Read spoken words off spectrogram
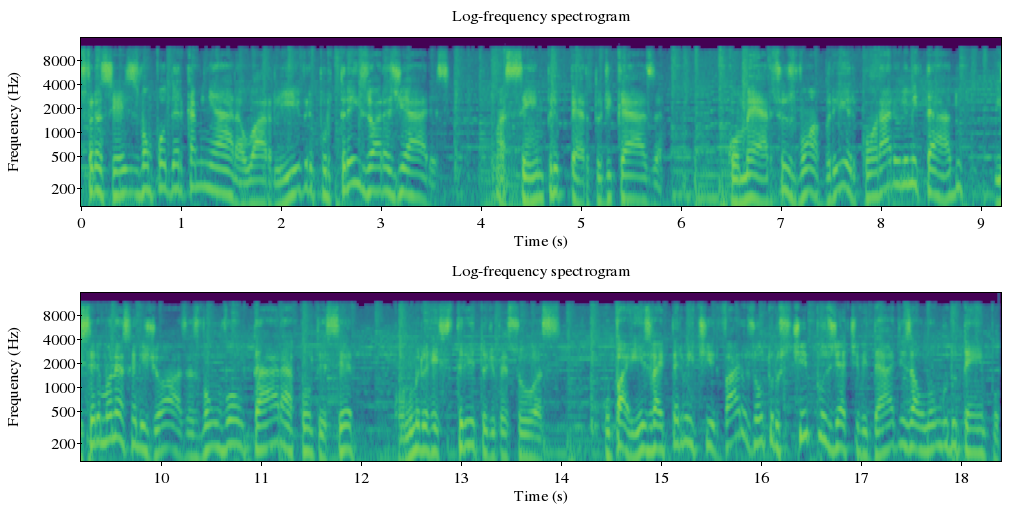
Os franceses vão poder caminhar ao ar livre por três horas diárias, mas sempre perto de casa. Comércios vão abrir com horário limitado e cerimônias religiosas vão voltar a acontecer com número restrito de pessoas. O país vai permitir vários outros tipos de atividades ao longo do tempo.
